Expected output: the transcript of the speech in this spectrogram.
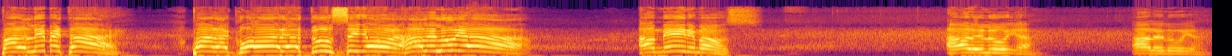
para libertar, para a glória do Senhor, aleluia! Amém, irmãos? Aleluia, aleluia.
